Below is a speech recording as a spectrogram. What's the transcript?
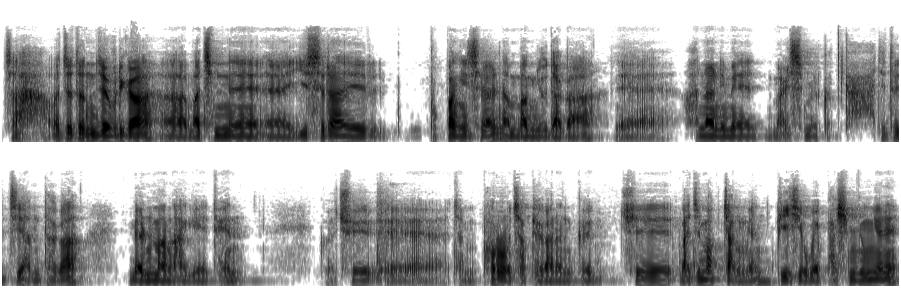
자, 어쨌든 이제 우리가 아, 마침내 이스라엘 북방 이스라엘 남방 유다가 예, 하나님의 말씀을 끝까지 듣지 않다가 멸망하게 된 그 최, 참 포로로 잡혀가는 그 최 마지막 장면, BC 586년에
